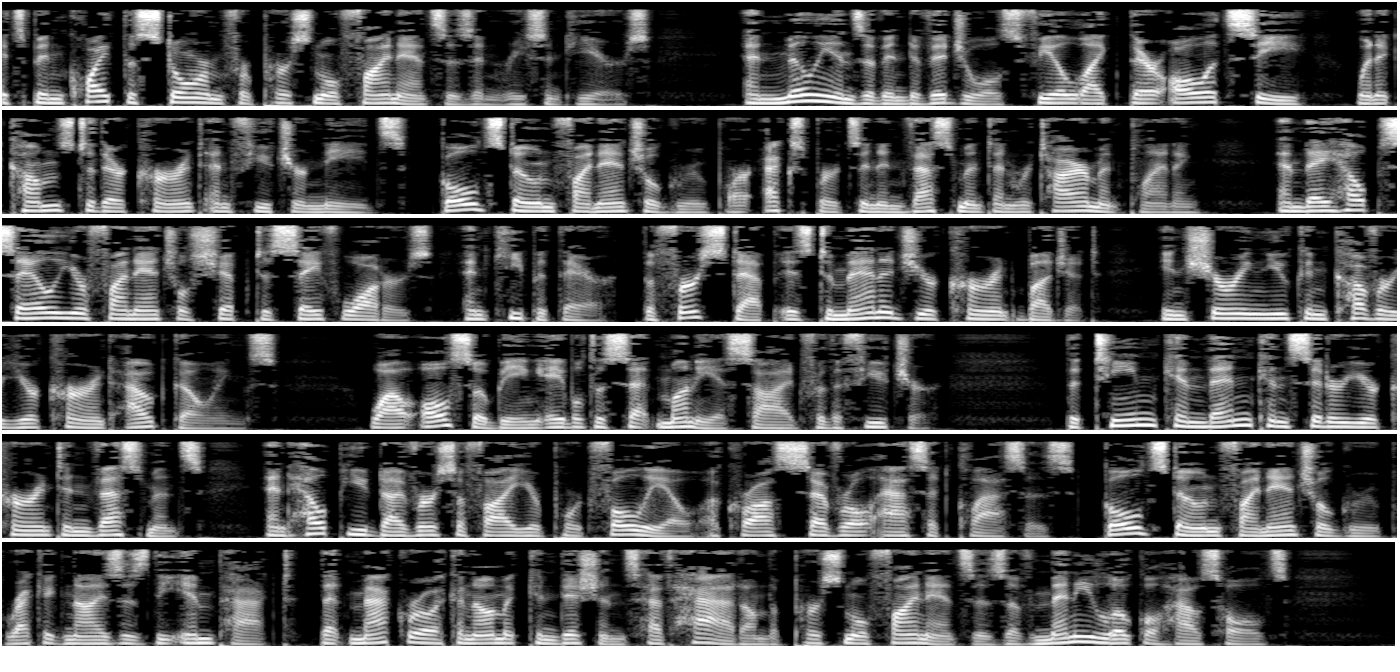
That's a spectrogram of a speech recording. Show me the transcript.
It's been quite the storm for personal finances in recent years, and millions of individuals feel like they're all at sea when it comes to their current and future needs. Goldstone Financial Group are experts in investment and retirement planning, and they help sail your financial ship to safe waters and keep it there. The first step is to manage your current budget, ensuring you can cover your current outgoings, while also being able to set money aside for the future. The team can then consider your current investments and help you diversify your portfolio across several asset classes. Goldstone Financial Group recognizes the impact that macroeconomic conditions have had on the personal finances of many local households.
